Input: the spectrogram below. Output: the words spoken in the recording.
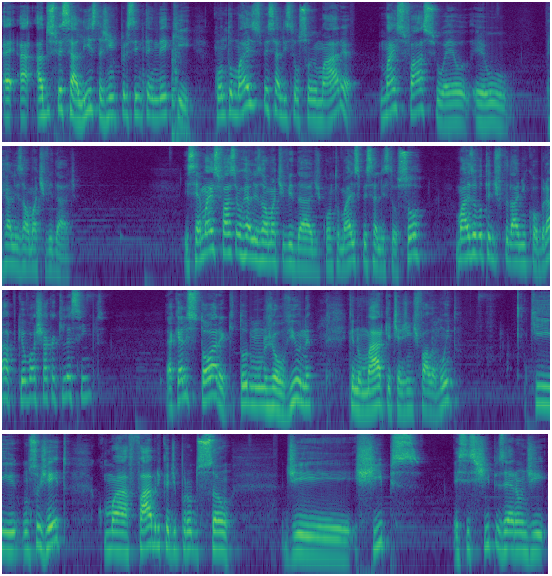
é, a, a, do especialista, a gente precisa entender que quanto mais especialista eu sou em uma área, mais fácil é eu, eu realizar uma atividade. E se é mais fácil eu realizar uma atividade quanto mais especialista eu sou, mais eu vou ter dificuldade em cobrar, porque eu vou achar que aquilo é simples. É aquela história que todo mundo já ouviu, né? Que no marketing a gente fala muito, que um sujeito uma fábrica de produção de chips. Esses chips eram de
